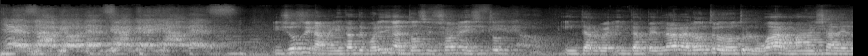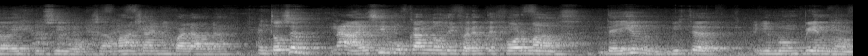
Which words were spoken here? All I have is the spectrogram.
es la violencia que ya. Y yo soy una militante política, entonces yo necesito interpelar al otro de otro lugar, más allá de lo discursivo, o sea, más allá de mi palabra. Entonces, nada, es ir buscando diferentes formas de ir, viste, irrumpiendo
